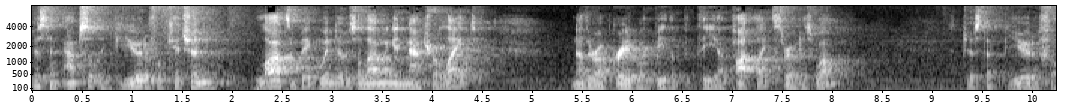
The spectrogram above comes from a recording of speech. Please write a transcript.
Just an absolutely beautiful kitchen. Lots of big windows allowing in natural light. Another upgrade will be the, the uh, pot lights throughout as well. Just a beautiful,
